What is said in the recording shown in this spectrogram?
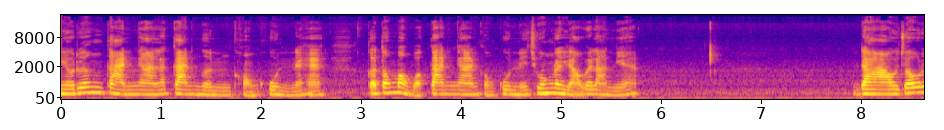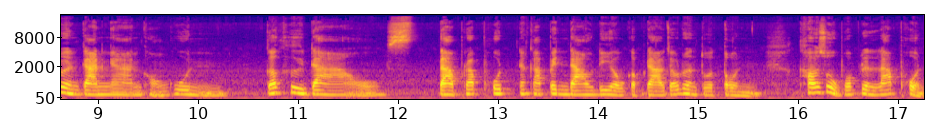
ในเรื่องการงานและการเงินของคุณนะฮะก็ต้องบอกว่าการงานของคุณในช่วงระยะเวลาเนี้ย ดาวเจ้าเรือนการงานของคุณ ก็คือดาวดาวพระพุธนะคะเป็นดาวเดียวกับดาวเจ้าเรือนตัวตน เข้าสู่ภพเรือนลาภผล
